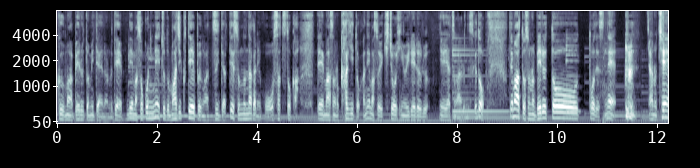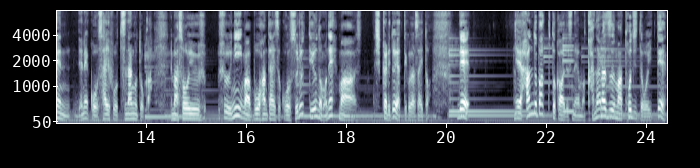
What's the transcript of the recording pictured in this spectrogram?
く、まあ、ベルトみたいなのでで、まあ、そこにねちょっとマジックテープがついてあってその中にこうお札とかで、まあ、その鍵とかね、まあ、そういう貴重品を入れれるやつがあるんですけどで、まあ、あとそのベルトとですね あのチェーンでねこう財布をつなぐとか、まあ、そういうふうにまあ防犯対策をするっていうのもね、まあ、しっかりとやってくださいと。でハンドバッグとかはですね、まあ、必ずま閉じておいて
